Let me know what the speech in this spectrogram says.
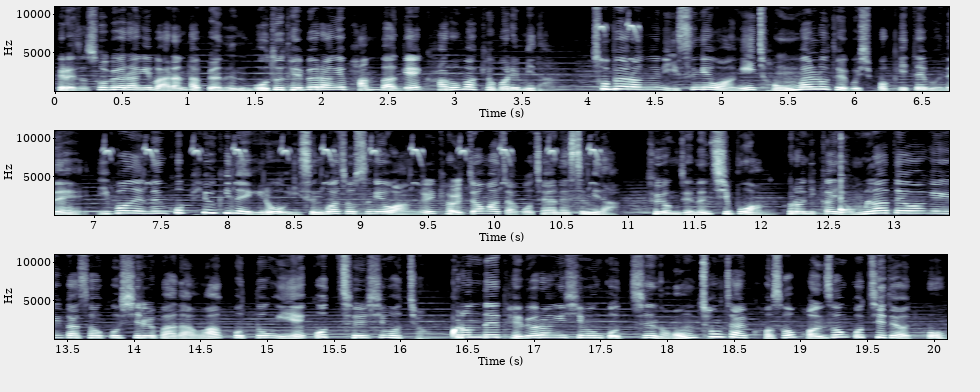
그래서 소별왕이 말한 답변은 모두 대별왕의 반박에 가로막혀버립니다. 소별왕은 이승의 왕이 정말로 되고 싶었기 때문에 이번에는 꽃피우기 내기로 이승과 저승의 왕을 결정하자고 제안했습니다. 두 형제는 지부왕, 그러니까 염라대왕에게 가서 꽃씨를 받아와 꽃동이에 꽃을 심었죠. 그런데 대별왕이 심은 꽃은 엄청 잘 커서 번성꽃이 되었고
